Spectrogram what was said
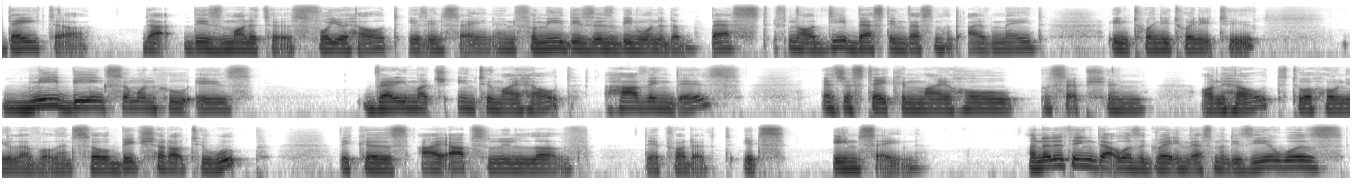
data that this monitors for your health is insane. And for me, this has been one of the best, if not the best investment I've made in 2022 me being someone who is very much into my health, having this has just taken my whole perception on health to a whole new level. And so, big shout out to Whoop because I absolutely love their product. It's insane. Another thing that was a great investment this year was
